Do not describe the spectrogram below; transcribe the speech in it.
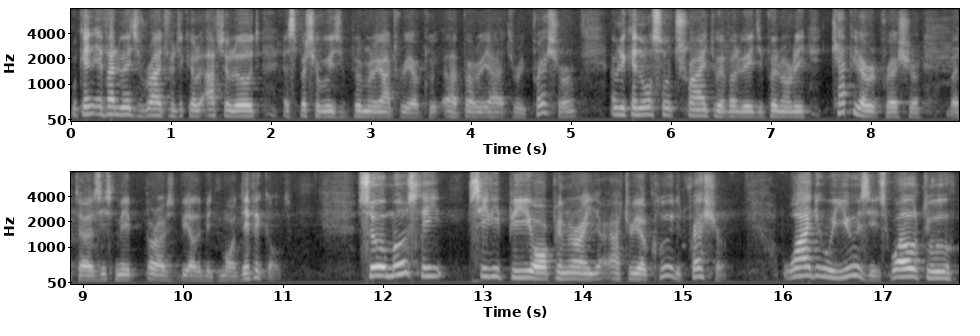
We can evaluate the right ventricle afterload especially with pulmonary artery, uh, pulmonary artery pressure and we can also try to evaluate the pulmonary capillary pressure, but uh, this may perhaps be a little bit more difficult. So mostly CVP or pulmonary arterial occluded pressure. Why do we use this? Well, to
